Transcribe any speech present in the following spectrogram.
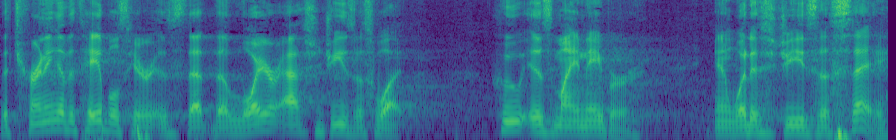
the turning of the tables here is that the lawyer asked Jesus, What? Who is my neighbor? And what does Jesus say?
